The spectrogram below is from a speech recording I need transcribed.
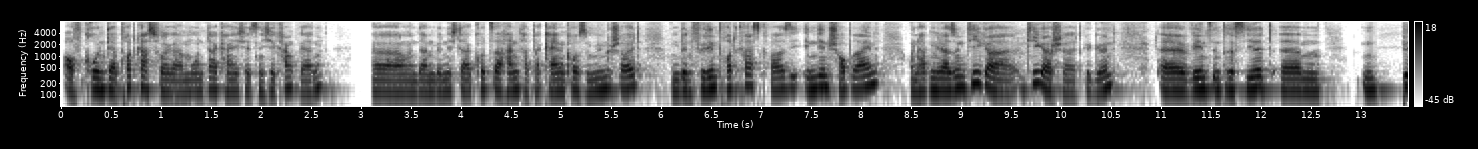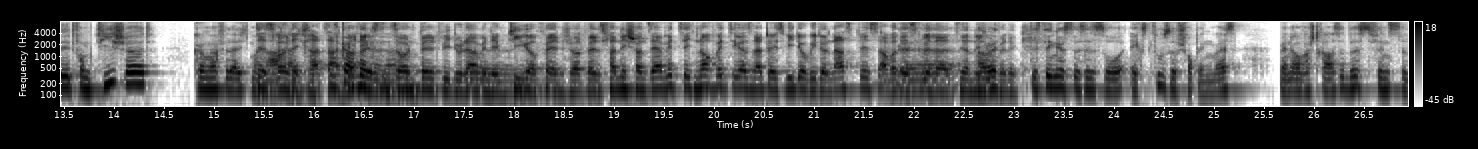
aufgrund der Podcast-Folge am Montag kann ich jetzt nicht hier krank werden. Äh, und dann bin ich da kurzerhand, habe da keine großen Mühen gescheut und bin für den Podcast quasi in den Shop rein und habe mir da so ein Tiger- Tiger-Shirt gegönnt. Äh, Wen es interessiert, ähm, ein Bild vom T-Shirt können wir vielleicht mal Das wollte ich gerade sagen. Wenigstens vielleicht so ein. Bild, wie du da mit dem Äh, Tiger-Fanshirt, weil das fand ich schon sehr witzig. Noch witziger ist natürlich das Video, wie du nass bist, aber das will er jetzt hier nicht unbedingt. Das Ding ist, das ist so Exclusive Shopping, weißt Wenn du auf der Straße bist, findest du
